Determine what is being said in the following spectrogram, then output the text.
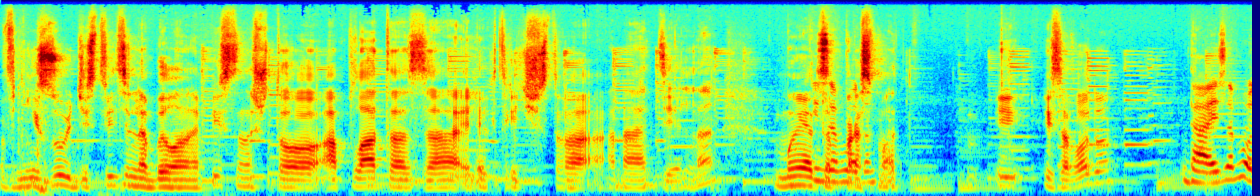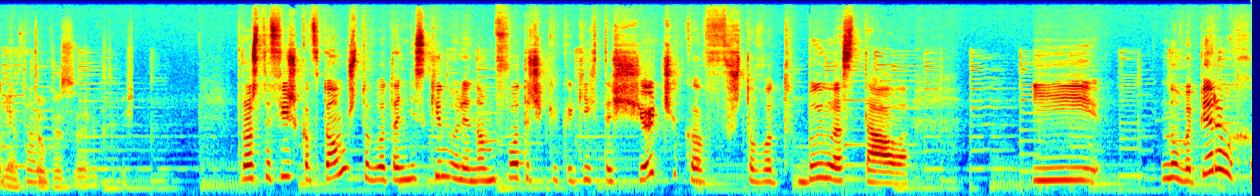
внизу действительно было написано, что оплата за электричество, она отдельно. Мы И за это воду. просмотрели. И, и за воду? Да, и завод Нет, там. только за электричество. Просто фишка в том, что вот они скинули нам фоточки каких-то счетчиков, что вот было стало. И, ну, во-первых,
